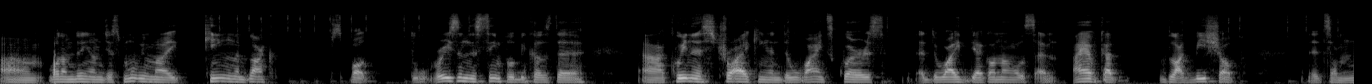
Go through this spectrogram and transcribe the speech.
Um, what I'm doing, I'm just moving my king in the black spot. The reason is simple because the uh, queen is striking at the white squares, at the white diagonals, and I have got black bishop. It's on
